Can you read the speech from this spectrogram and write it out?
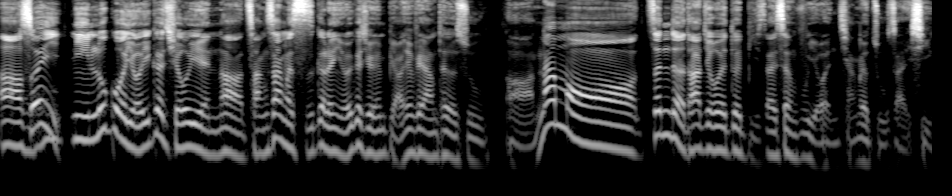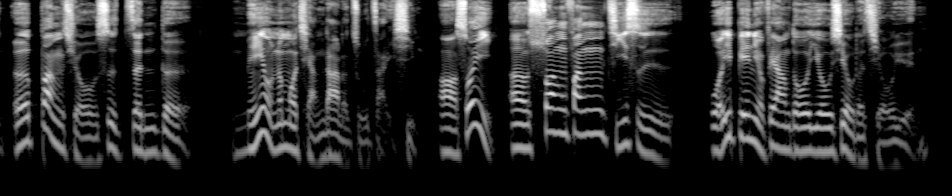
啊。所以你如果有一个球员啊，场上的十个人有一个球员表现非常特殊啊，那么真的他就会对比赛胜负有很强的主宰性，而棒球是真的没有那么强大的主宰性啊。所以呃，双方即使我一边有非常多优秀的球员，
